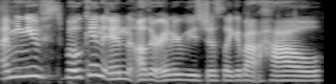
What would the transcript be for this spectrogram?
I mean, you've spoken in other interviews just like about how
